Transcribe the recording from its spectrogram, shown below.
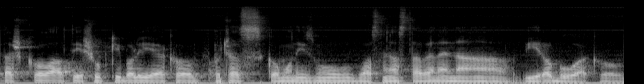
tá škola, tie šupky boli ako počas komunizmu vlastne nastavené na výrobu ako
